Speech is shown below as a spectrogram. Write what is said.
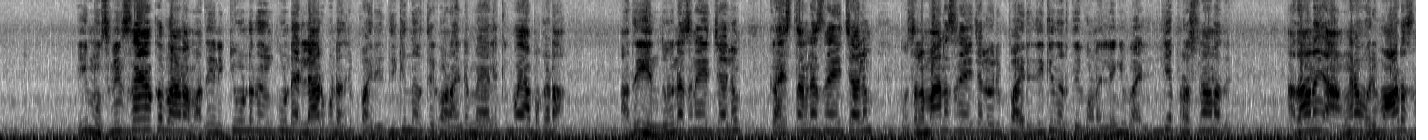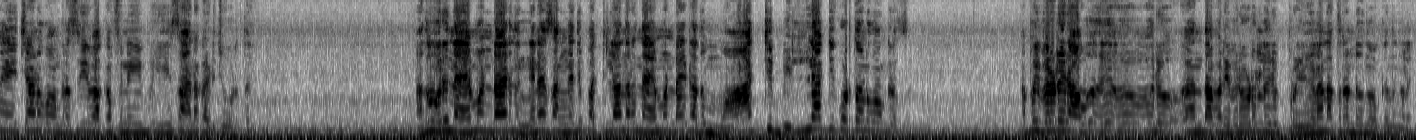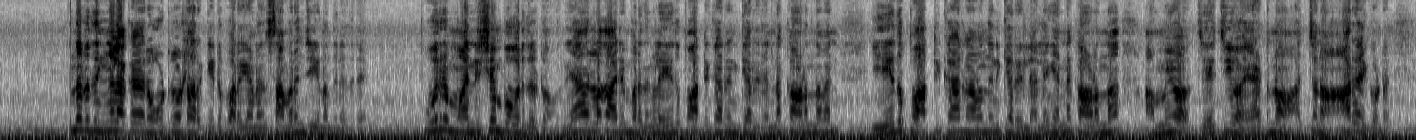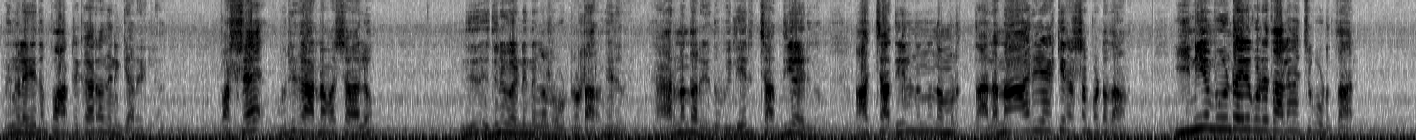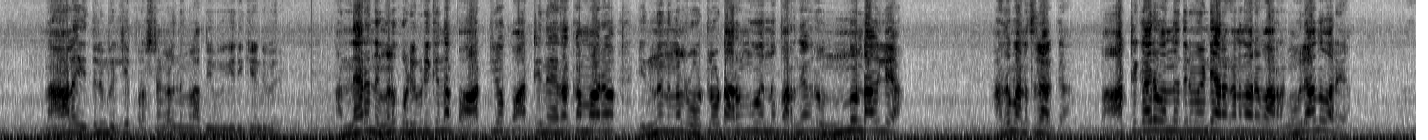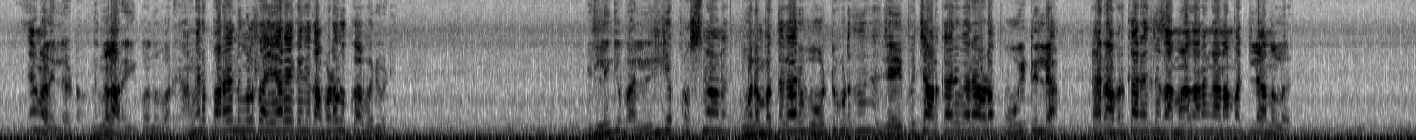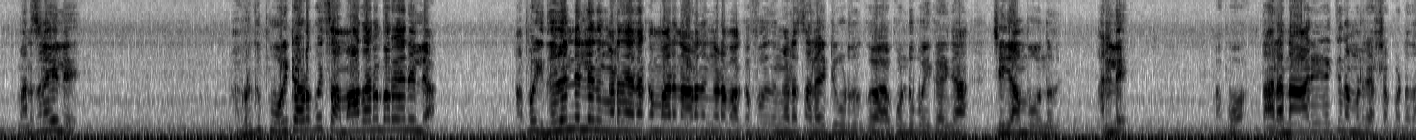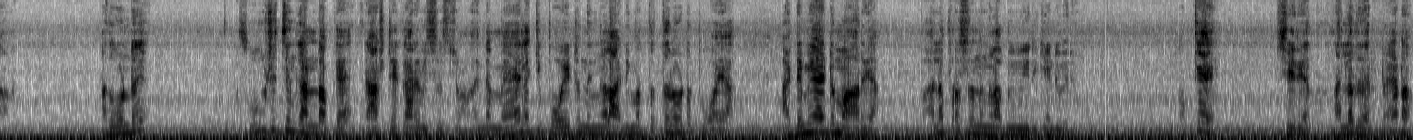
ഈ മുസ്ലിം സ്നേഹമൊക്കെ വേണം. അത് എനിക്കും ഉണ്ട് നിങ്ങൾക്കും ഉണ്ട് എല്ലാവർക്കും ഉണ്ട്. അതിന് പരിധിക്ക് നിർത്തിക്കോണം. അതിന്റെ മേലേക്ക് പോയ അപകടമാണ് അത് ഹിന്ദുവിനെ സ്നേഹിച്ചാലും ക്രൈസ്തവനെ സ്നേഹിച്ചാലും മുസൽമാനെ സ്നേഹിച്ചാലും ഒരു പരിധിക്ക് നിർത്തിക്കോണം. അല്ലെങ്കിൽ വലിയ പ്രശ്നമാണത് അതാണ് അങ്ങനെ ഒരുപാട് സ്നേഹിച്ചാണ് കോൺഗ്രസ് ഈ വഖഫിന് ഈ സാധനമൊക്കെ അടിച്ചു കൊടുത്തത്. അത് ഒരു നിയമം ഉണ്ടായിരുന്നു. ഇങ്ങനെ സംഗതി പറ്റില്ല എന്നൊരു നിയമം ഉണ്ടായിട്ട് അത് മാറ്റി ബില്ലാക്കി കൊടുത്താണ് കോൺഗ്രസ്. അപ്പോൾ ഇവരുടെ ഒരു ഒരു എന്താ പറയുക ഇവരോടുള്ള ഒരു പ്രീണനം എത്ര ഉണ്ട് നോക്ക് നിങ്ങൾ എന്നിട്ട് നിങ്ങളൊക്കെ റോഡിലോട്ട് ഇറക്കിയിട്ട് പറയാണ് സമരം ചെയ്യണതിനെതിരെ ഒരു മനുഷ്യൻ പോരുത് കേട്ടോ ഞാൻ ഉള്ള കാര്യം പറയാം നിങ്ങൾ ഏത് പാർട്ടിക്കാരൻ എനിക്കറിയില്ല. എന്നെ കാണുന്നവൻ ഏത് പാർട്ടിക്കാരനാണെന്ന് എനിക്കറിയില്ല. അല്ലെങ്കിൽ എന്നെ കാണുന്ന അമ്മയോ ചേച്ചിയോ ഏട്ടനോ അച്ഛനോ ആരായിക്കോട്ടെ നിങ്ങൾ ഏത് പാർട്ടിക്കാരാണെന്ന് എനിക്കറിയില്ല. പക്ഷേ ഒരു കാരണവശാലും ഇത് ഇതിനു വേണ്ടി നിങ്ങൾ റോട്ടിലോട്ട് ഇറങ്ങരുത്. കാരണം എന്താ പറയുക ഇത് വലിയൊരു ചതിയായിരുന്നു. ആ ചതിയിൽ നിന്ന് നമ്മൾ തലനാരിയാക്കി രക്ഷപ്പെട്ടതാണ്. ഇനിയും വീണ്ടും അതിൽ കൊണ്ട് തല വെച്ച് കൊടുത്താൽ നാളെ ഇതിലും വലിയ പ്രശ്നങ്ങൾ നിങ്ങൾ അഭിമുഖീകരിക്കേണ്ടി വരും. അന്നേരം നിങ്ങൾ കൊടി പിടിക്കുന്ന പാർട്ടിയോ പാർട്ടി നേതാക്കന്മാരോ ഇന്ന് നിങ്ങൾ റോട്ടിലോട്ട് ഇറങ്ങൂ എന്ന് പറഞ്ഞവരൊന്നും ഉണ്ടാവില്ല. അത് മനസ്സിലാക്കുക. പാർട്ടിക്കാർ വന്ന് ഇതിനു വേണ്ടി ഇറങ്ങണം എന്ന് പറയുമ്പോൾ ഇറങ്ങൂല എന്ന് പറയാം. ഞങ്ങളില്ല കേട്ടോ. നിങ്ങൾ ഇറങ്ങിക്കോ എന്ന് പറയാം. അങ്ങനെ പറയാൻ നിങ്ങൾ തയ്യാറായി കഴിഞ്ഞാൽ അവിടെ നിൽക്കുക പരിപാടി. ഇല്ലെങ്കിൽ വലിയ പ്രശ്നമാണ്. മുനമ്പത്തുകാർ വോട്ട് കൊടുത്ത് ജയിപ്പിച്ച ആൾക്കാർ വരെ അവിടെ പോയിട്ടില്ല. കാരണം അവർക്ക് അറിയത്തിന് സമാധാനം കാണാൻ പറ്റില്ല എന്നുള്ളത്. മനസ്സിലായില്ലേ? അവർക്ക് പോയിട്ട് അവിടെ പോയി സമാധാനം പറയാനില്ല. അപ്പൊ ഇത് തന്നെയല്ലേ നിങ്ങളുടെ നേതാക്കന്മാർ നാളെ നിങ്ങളുടെ വഖഫ് നിങ്ങളുടെ സ്ഥലമായിട്ട് കൊണ്ടുപോയി കഴിഞ്ഞാൽ ചെയ്യാൻ പോകുന്നത്? അല്ലേ? അപ്പോൾ തലനാരിഴയ്ക്ക് നമ്മൾ രക്ഷപ്പെട്ടതാണ്. അതുകൊണ്ട് സൂക്ഷിച്ചും കണ്ടൊക്കെ രാഷ്ട്രീയക്കാരെ വിശ്വസിച്ചോണം അതിന്റെ മേലേക്ക് പോയിട്ട് നിങ്ങൾ അടിമത്തത്തിലോട്ട് പോയ അടിമയായിട്ട് മാറിയ പല പ്രശ്നം നിങ്ങൾ അഭിമുഖീകരിക്കേണ്ടി വരും. ഓക്കെ? ശരിയെന്നാ നല്ലത് വരട്ടെ കേട്ടോ.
